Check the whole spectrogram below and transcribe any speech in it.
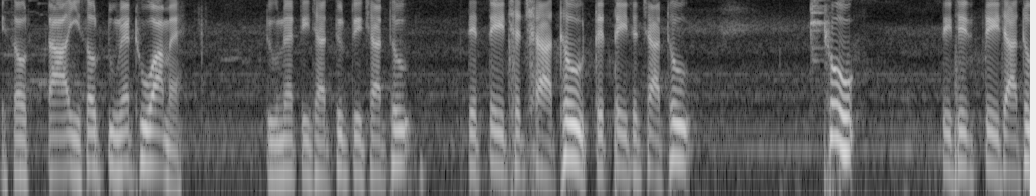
ရေစောတာရေစောတူနဲ့ထူရမယ်တူနဲ့တေချာတူတေချာထူတေတေချာချာထူတေတေချာချာထူထုတီတီတီချာထု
